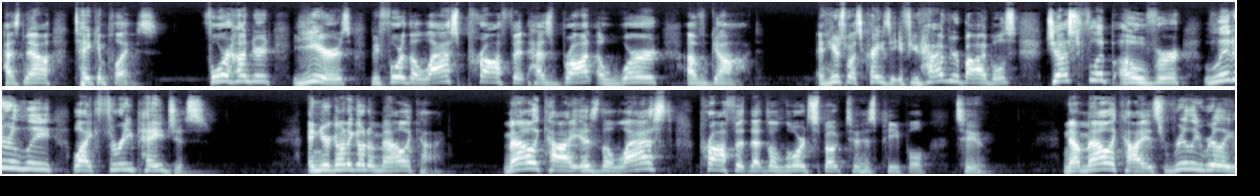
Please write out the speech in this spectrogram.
has now taken place. 400 years before the last prophet has brought a word of God. And here's what's crazy. If you have your Bibles, just flip over literally like three pages, and you're going to go to Malachi. Malachi is the last prophet that the Lord spoke to his people to. Now, Malachi, it's really, really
